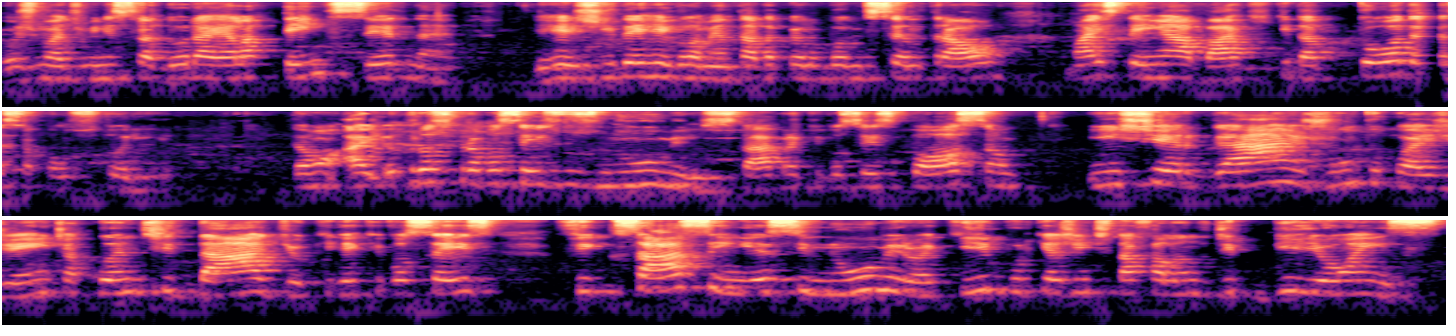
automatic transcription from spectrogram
Hoje, uma administradora, ela tem que ser né, regida e regulamentada pelo Banco Central, mas tem a ABAC que dá toda essa consultoria. Então, eu trouxe para vocês os números, tá? Para que vocês possam enxergar junto com a gente a quantidade. Eu queria que vocês fixassem esse número aqui, porque a gente está falando de bilhões,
